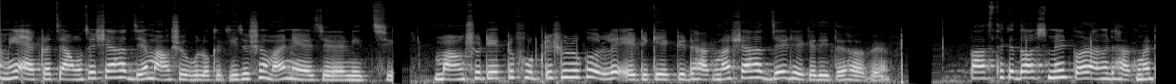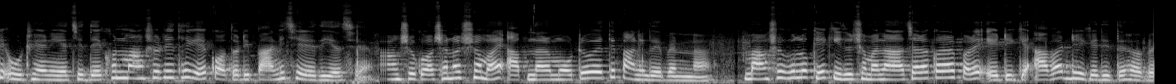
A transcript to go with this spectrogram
আমি একটা চামচের সাহায্যে মাংসগুলোকে কিছু সময় নেড়ে চেড়ে নিচ্ছি। মাংসটি একটু ফুটতে শুরু করলে এটিকে একটি ঢাকনার সাহায্যে ঢেকে দিতে হবে। পাঁচ থেকে দশ মিনিট পর আমি ঢাকনাটি উঠিয়ে নিয়েছি। দেখুন মাংসটি থেকে কতটি পানি ছেড়ে দিয়েছে। মাংস কষানোর সময় আপনার মোটেও এতে পানি দেবেন না। মাংসগুলোকে কিছু সময় নাড়াচাড়া করার পরে এটিকে আবার ঢেকে দিতে হবে।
